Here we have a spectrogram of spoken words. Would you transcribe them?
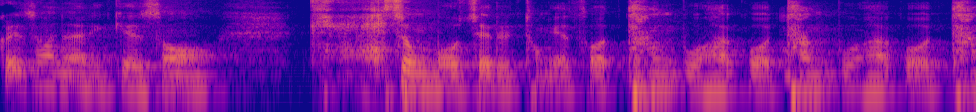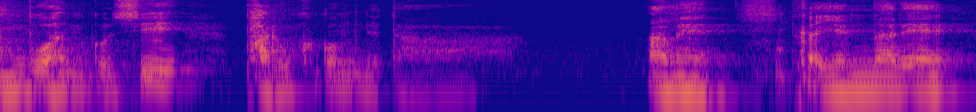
그래서 하나님께서 계속 모세를 통해서 당부하고 당부하고 당부한 것이 바로 그겁니다. 아멘. 그러니까 옛날에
